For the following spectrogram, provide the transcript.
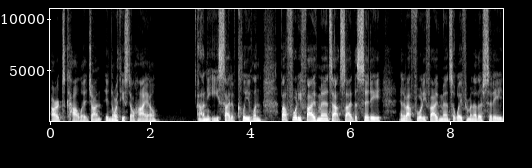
arts college on, in Northeast Ohio on the east side of Cleveland, about 45 minutes outside the city and about 45 minutes away from another city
